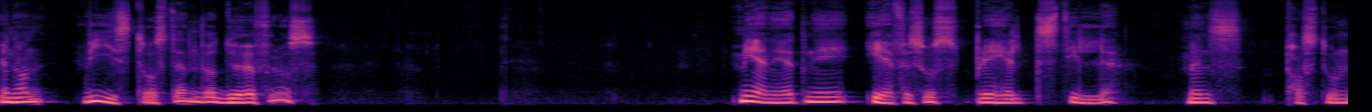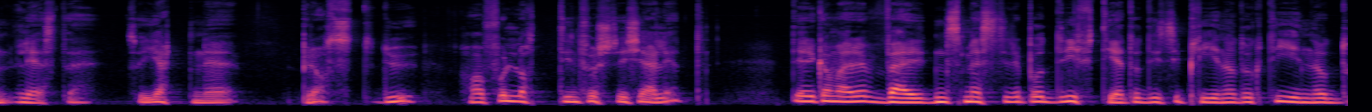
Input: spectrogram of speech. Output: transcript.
men han viste oss den ved å dø for oss. Menigheten i Efesos ble helt stille mens pastoren leste, så hjertene brast. Du har forlatt din første kjærlighet. Dere kan være verdensmestere på driftighet og disiplin og doktrine og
